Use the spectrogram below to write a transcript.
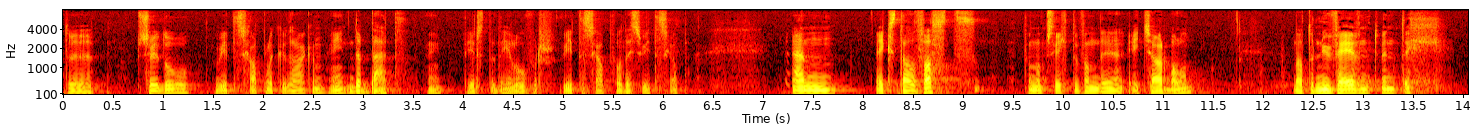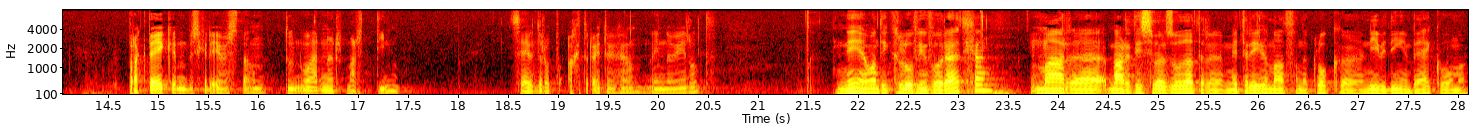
de pseudo-wetenschappelijke zaken, de bad. Het eerste deel over wetenschap, wat is wetenschap? En ik stel vast, ten opzichte van de HR-ballon, dat er nu 25 praktijken beschreven staan. Toen waren er maar 10. Zijn we erop achteruit gegaan in de wereld? Nee, want ik geloof in vooruitgang. -hmm. maar, uh, maar het is wel zo dat er met regelmaat van de klok uh, nieuwe dingen bijkomen.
